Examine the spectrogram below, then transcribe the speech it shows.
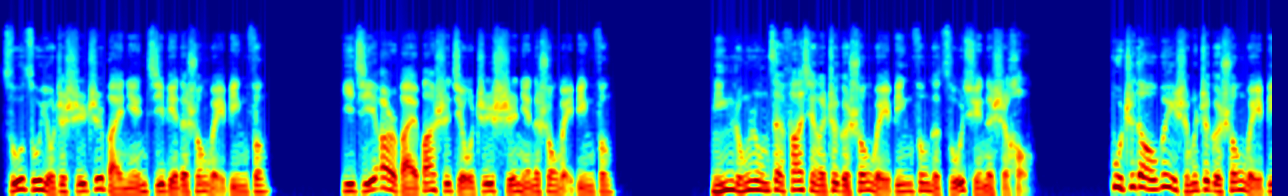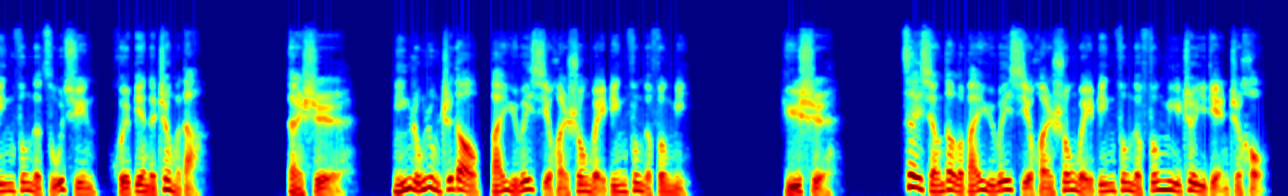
足足有着十只百年级别的双尾冰蜂，以及二百八十九只十年的双尾冰蜂。宁荣荣在发现了这个双尾冰蜂的族群的时候，不知道为什么这个双尾冰蜂的族群会变得这么大，但是宁荣荣知道白雨薇喜欢双尾冰蜂的蜂蜜。于是，在想到了白雨薇喜欢双尾冰蜂的蜂蜜这一点之后，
